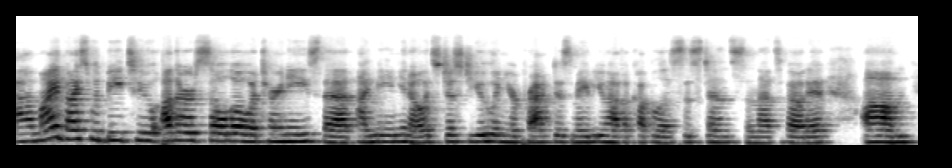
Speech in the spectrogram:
uh, my advice would be to other solo attorneys that, I mean, you know, it's just you and your practice. Maybe you have a couple of assistants and that's about it. Um,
